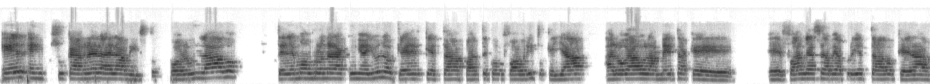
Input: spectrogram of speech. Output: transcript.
él en su carrera él ha visto. Por un lado, tenemos Ronald Acuña Jr., que es que está aparte como favorito, que ya ha logrado la meta que eh, Fanga se había proyectado, que era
